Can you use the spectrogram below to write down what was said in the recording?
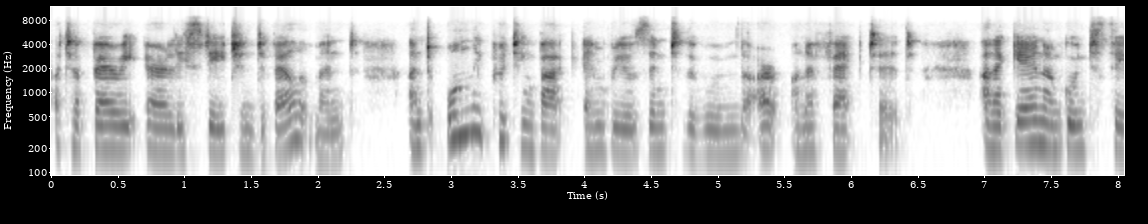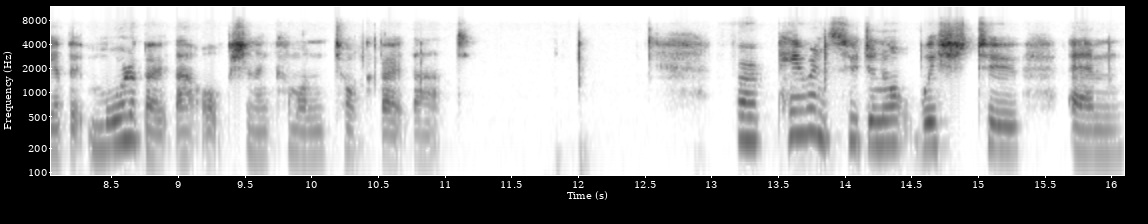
at a very early stage in development and only putting back embryos into the womb that are unaffected. And again, I'm going to say a bit more about that option and come on and talk about that. For parents who do not wish to um,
